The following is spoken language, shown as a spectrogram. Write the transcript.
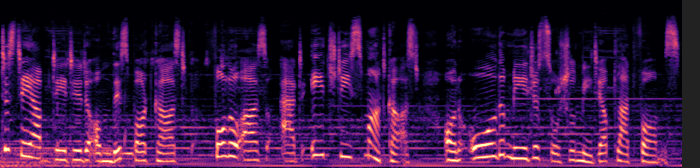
To stay updated on this podcast, follow us at HT Smartcast on all the major social media platforms.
